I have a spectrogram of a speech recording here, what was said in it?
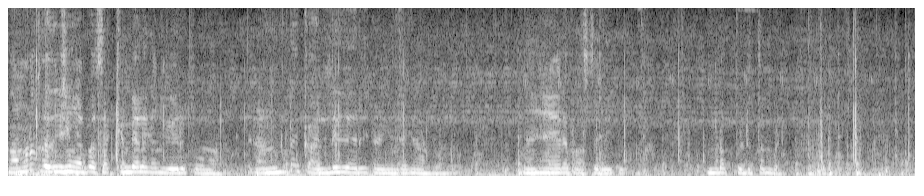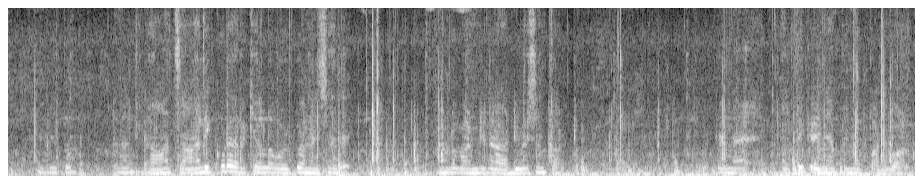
നമ്മുടെ പ്രതീക്ഷ ചിലപ്പോൾ സെക്കൻഡിലൊക്കെ കയറി പോകുന്നതാണ് രണ്ട് കല്ല് കയറി കഴിഞ്ഞിട്ടേക്കാണ് നേരെ ഫസ്റ്റിലേക്ക് പോകും നമ്മുടെ പിടുത്തം പിടിക്കും ഇതിപ്പം ആ കൂടെ ഇറക്കിയുള്ള കുഴപ്പമെന്ന് വെച്ചാൽ നമ്മുടെ വണ്ടിയുടെ അടിവശം തട്ടും. പിന്നെ തട്ടിക്കഴിഞ്ഞാൽ പിന്നെ പണിവാളും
